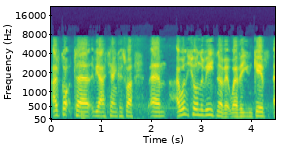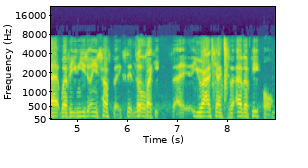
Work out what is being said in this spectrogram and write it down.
I've got uh, reality anchor as well. Um, I wasn't sure on the reason of it whether you can give uh, whether you can use it on yourself, but 'cause it No. looks like it's uh, your reality anchor for other people.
